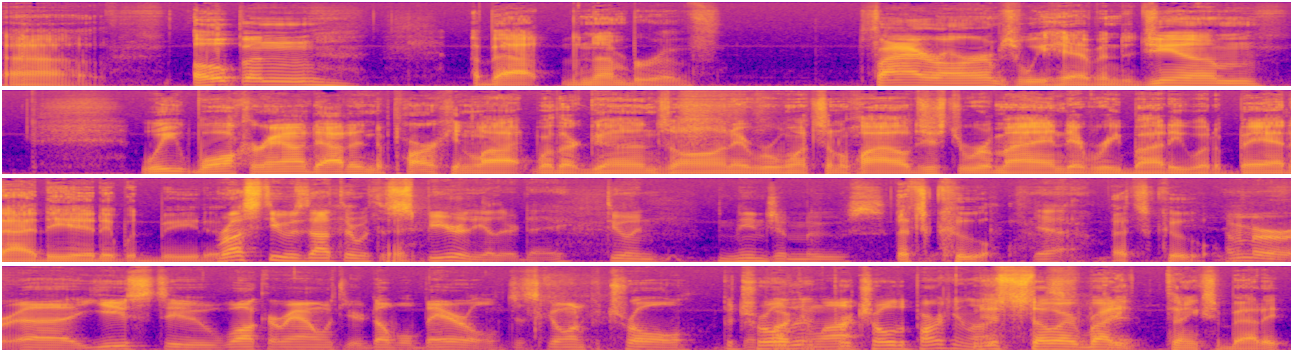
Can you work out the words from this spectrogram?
uh, open about the number of firearms we have in the gym. We walk around out in the parking lot with our guns on every once in a while just to remind everybody what a bad idea it would be. To, Rusty was out there with a spear the other day doing ninja moves. That's cool. Yeah. That's cool. I remember uh, used to walk around with your double barrel, just go on patrol, Patrol the the, lot. patrol the parking lot. Just so everybody thinks about it.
